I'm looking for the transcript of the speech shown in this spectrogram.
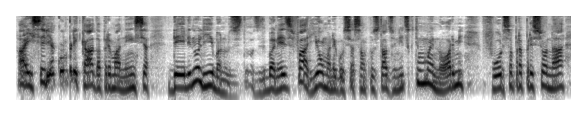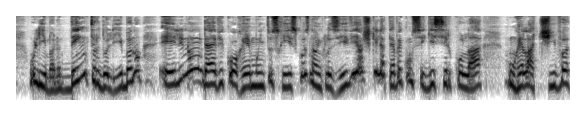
aí seria complicada a permanência dele no Líbano. Os, libaneses fariam uma negociação com os Estados Unidos que tem uma enorme força para pressionar o Líbano. Dentro do Líbano, ele não deve correr muitos riscos, não. Inclusive, acho que ele até vai conseguir circular com relativa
